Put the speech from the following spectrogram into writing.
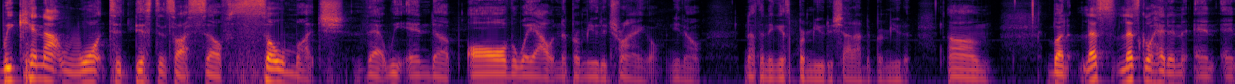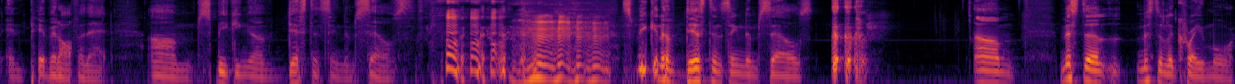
we cannot want to distance ourselves so much that we end up all the way out in the Bermuda Triangle. You know, nothing against Bermuda. Shout out to Bermuda. Um, but let's let's go ahead and and, and, and pivot off of that. Um, speaking of distancing themselves, speaking of distancing themselves, um, Mr. Mr. Lecrae Moore.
